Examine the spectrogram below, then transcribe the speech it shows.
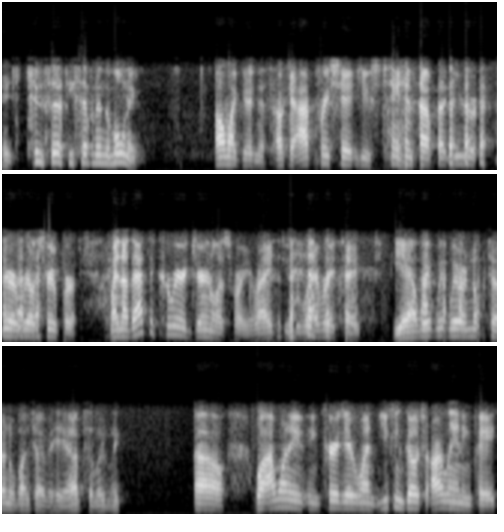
It's two thirty-seven in the morning. Oh my goodness. Okay, I appreciate you staying up. You're you're a real trooper. Well, now that's a career journalist for you, right? You do whatever it takes. Yeah, we're we're a nocturnal bunch over here. Absolutely. Oh well, I want to encourage everyone. You can go to our landing page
